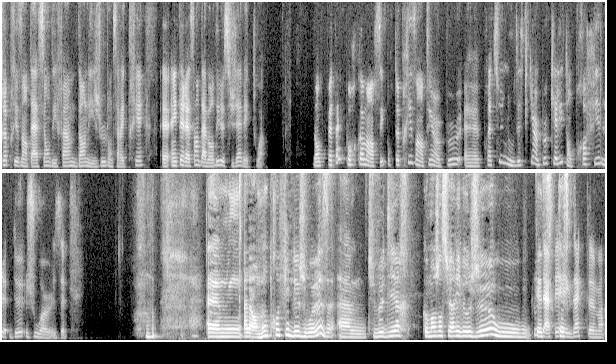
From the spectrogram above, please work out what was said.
représentations des femmes dans les jeux. Donc, ça va être très euh, intéressant d'aborder le sujet avec toi. Donc, peut-être pour commencer, pour te présenter un peu, pourrais-tu nous expliquer un peu quel est ton profil de joueuse? alors, mon profil de joueuse, tu veux dire comment j'en suis arrivée au jeu ou Tout à fait, exactement.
